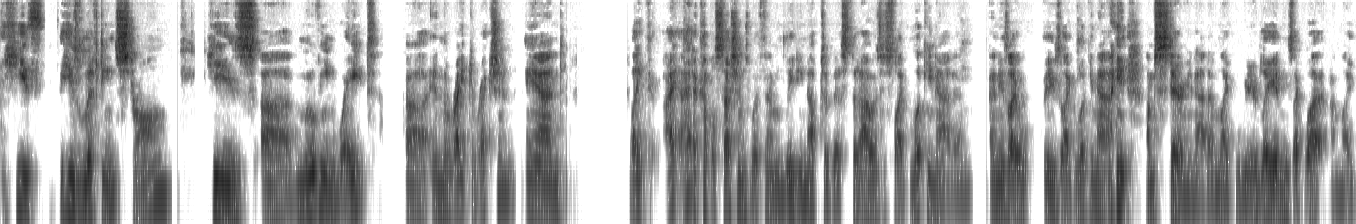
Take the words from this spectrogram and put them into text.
he's he's lifting strong. He's uh, moving weight uh, in the right direction, and like I, I, had a couple sessions with him leading up to this that I was just like looking at him. And he's like he's like looking at me. I'm staring at him like weirdly. And he's like what? I'm like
